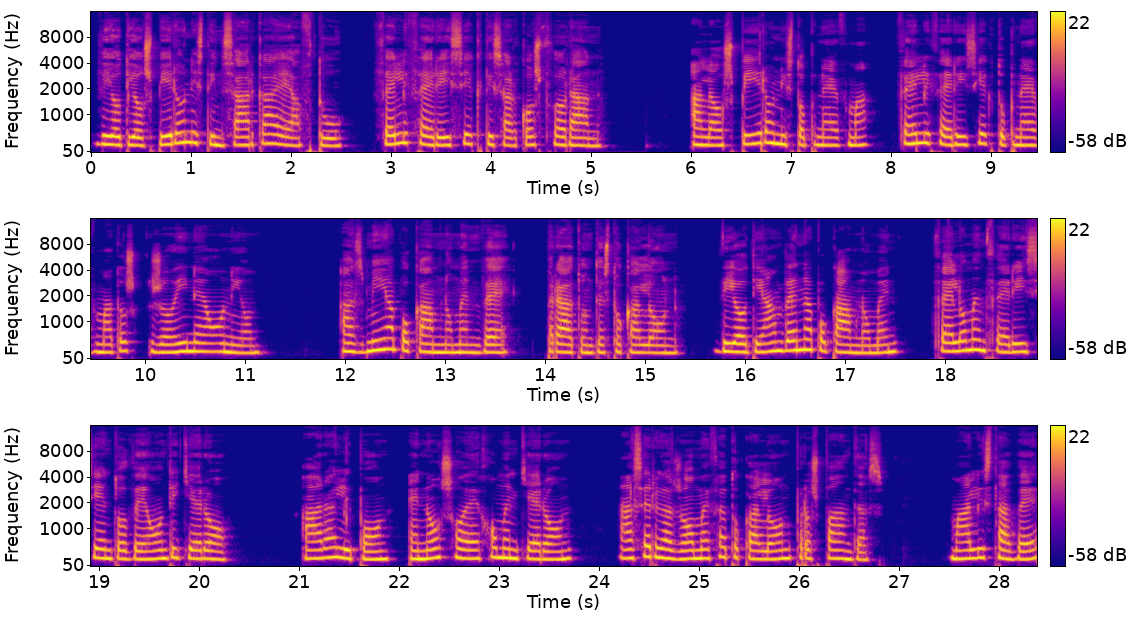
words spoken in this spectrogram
Διότι ο σπύρον εις την σάρκα εαυτού, θέλει θερήσει εκ της σαρκός φθοράν. Αλλά ο σπύρον εις το πνεύμα, θέλει θερήσει εκ του πνεύματος ζωήν αιώνιον. Ας μη αποκάμνομεν δε, πράττοντες το καλόν, διότι αν δεν αποκάμνομεν, θέλομεν θερήσει εν το δεόντι καιρό. Άρα λοιπόν, ενώσο έχομεν καιρόν, ας εργαζόμεθα το καλόν προς πάντας. Μάλιστα δε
